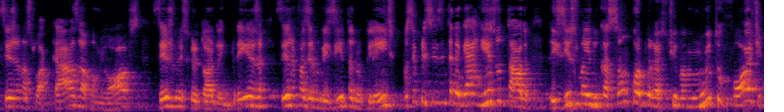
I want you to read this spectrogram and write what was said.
seja na sua casa, home office, seja no escritório da empresa, seja fazendo visita no cliente, você precisa entregar resultado. Existe uma educação corporativa muito forte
